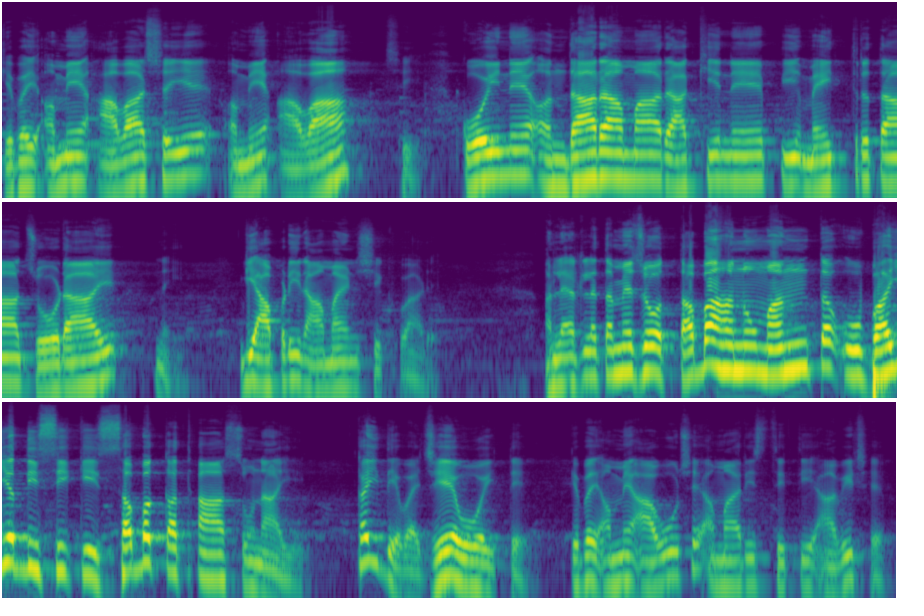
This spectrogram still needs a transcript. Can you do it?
કે ભાઈ, અમે આવા છીએ, અમે આવા છીએ. કોઈને અંધારામાં રાખીને મૈત્રતા જોડાય નહીં. એ આપણી રામાયણ શીખવાડે. એટલે એટલે તમે જો, તબ હનુમંત ઉભય દિશિકી સબ કથા સુનાઈ. કહી દેવાય, જે હોય તે. કે ભાઈ, અમે આવું છે, અમારી સ્થિતિ આવી છે.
